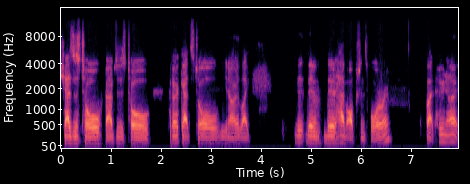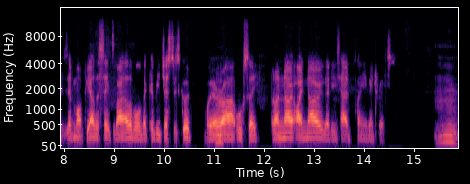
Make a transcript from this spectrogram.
Chaz is tall, Fabs is tall, Percat's tall. You know, like they they they have options for him, but who knows? There might be other seats available that could be just as good. Where uh, we'll see. But I know I know that he's had plenty of interest. Mm.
